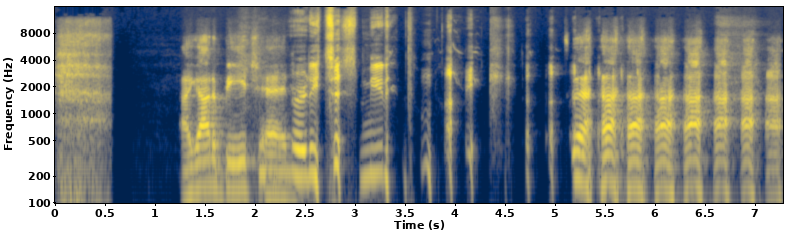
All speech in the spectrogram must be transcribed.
I got a beachhead. Ernie just muted the mic. I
